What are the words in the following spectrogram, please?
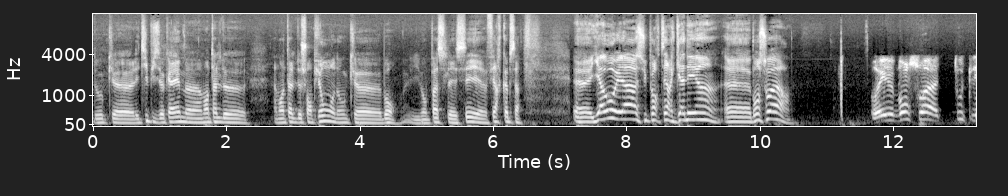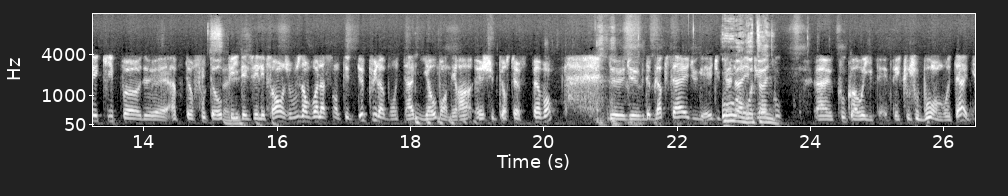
Donc, euh, les types, ils ont quand même un mental de, un mental de champion. Donc, euh, bon, ils vont pas se laisser faire comme ça. Euh, Yao est là, supporter ghanéen. Euh, bonsoir. Oui, bonsoir à toute l'équipe euh, de After Foot au Salut. pays des éléphants. Je vous envoie la santé depuis la Bretagne. Yao Bandera, un supporter fervent de, de, de Black Side du, et du Où en Et Bretagne? un coup- Un coup, quoi, oui, il fait, toujours beau en Bretagne.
